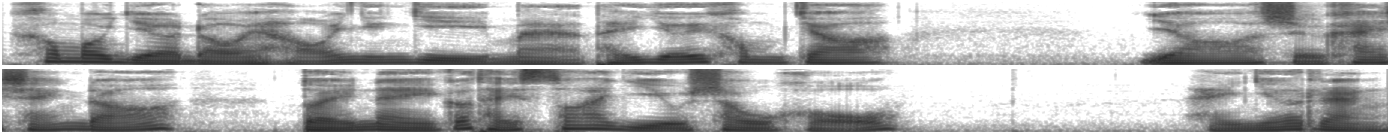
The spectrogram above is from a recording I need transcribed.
không bao giờ đòi hỏi những gì mà thế giới không cho. Do sự khai sáng đó tuệ này có thể xoa dịu sầu khổ. Hãy nhớ rằng,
